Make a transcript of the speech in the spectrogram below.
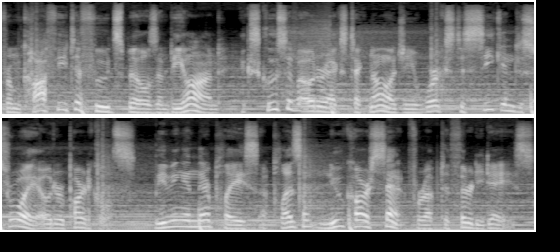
From coffee to food spills and beyond, exclusive OdorX technology works to seek and destroy odor particles, leaving in their place a pleasant new car scent for up to 30 days.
